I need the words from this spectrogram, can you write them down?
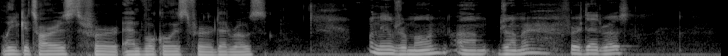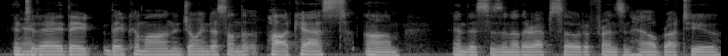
lead guitarist for and vocalist for Dead Rose. My name's Ramon. Um, drummer for Dead Rose. And Yeah. today they they've come on and joined us on the podcast. Um, and this is another episode of Friends in Hell brought to you,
